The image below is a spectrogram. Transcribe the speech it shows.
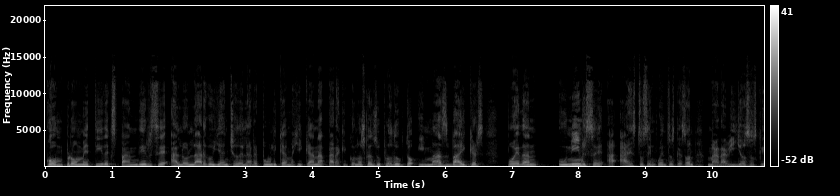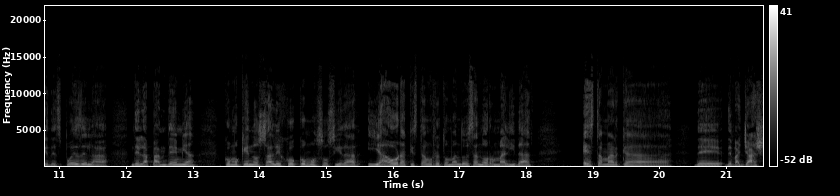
comprometida a expandirse a lo largo y ancho de la República Mexicana para que conozcan su producto y más bikers puedan unirse a, estos encuentros que son maravillosos, que después de la, de la pandemia como que nos alejó como sociedad y ahora que estamos retomando esa normalidad, esta marca de, de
